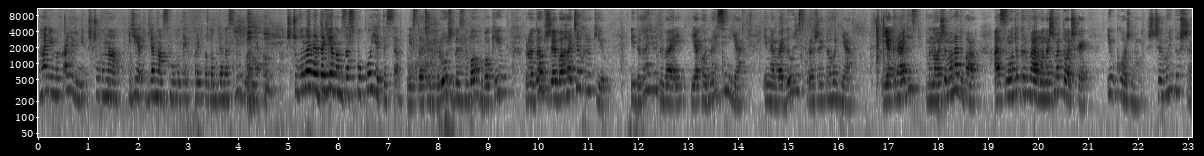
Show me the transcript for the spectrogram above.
Гані Михайлівні, що вона є для нас молодих прикладом для наслідування, що вона не дає нам заспокоїтися. Місточок дружби з двох боків продовжує багатьох років. І двері в двері, як одна сім'я, і небайдужість прожитого дня. Як радість множимо на два, а смуток рвемо на шматочки. І в кожного ще ми душа,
